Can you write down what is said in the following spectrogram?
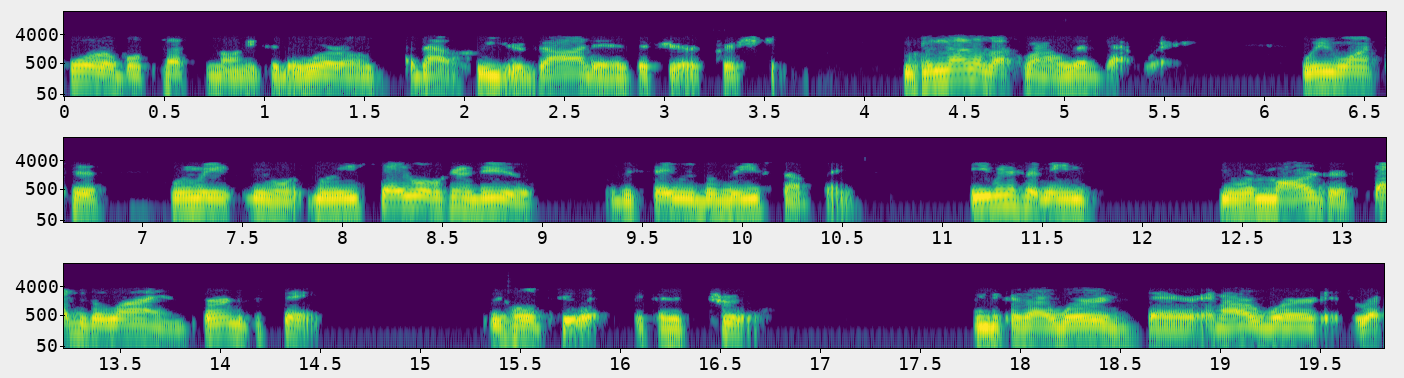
horrible testimony to the world about who your God is if you're a Christian. none of us want to live that way. We want to, when we, when we say what we're going to do, we say we believe something, even if it means you were martyred, fed to the lions, burned at the stake, we hold to it because it's true. And because our word is there, and our word is rep-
